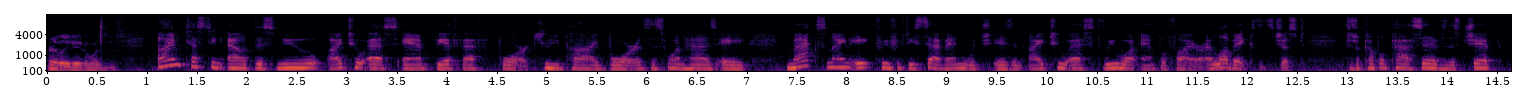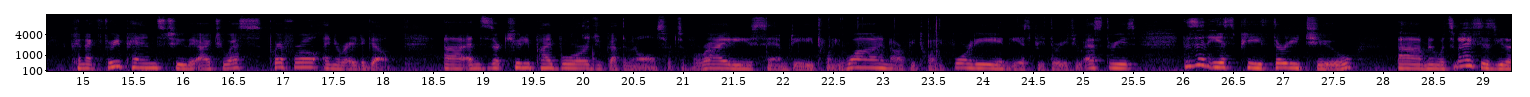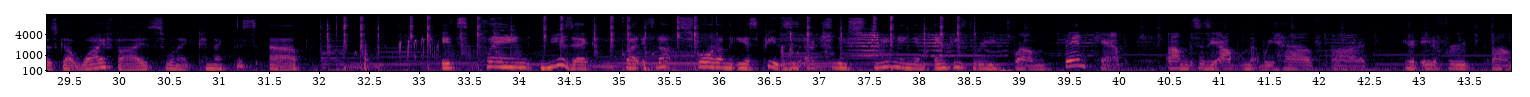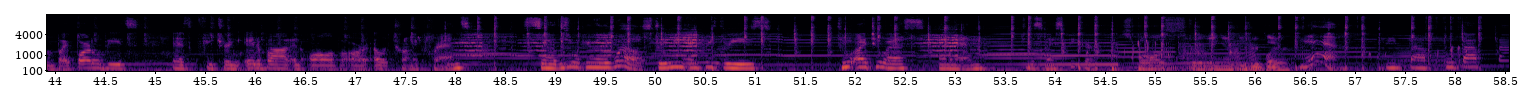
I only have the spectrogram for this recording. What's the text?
All right, Lady Ada, what is this? I'm testing out this new i2S amp BFF for QT Py boards. This one has a Max 98357, which is an i2S 3 watt amplifier. I love it because it's just just a couple passives, this chip, connect three pins to the i2S peripheral, and you're ready to go. Uh, and this is our QT Py boards. You've got them in all sorts of varieties, SAMD21 and RP2040 and ESP32S3s. This is an ESP32. Um, and what's nice is, you know, it's got Wi-Fi. So when I connect this up, it's playing music, but it's not stored on the ESP. This is actually streaming an MP3 from Bandcamp. Um, this is the album that we have uh, here at Adafruit um, by Bartle Beats, and it's featuring Adabot and all of our electronic friends. So this is working really well. Streaming MP3s through I2S and then to this nice speaker. Smallest streaming MP3 player. Yeah. di papu papa.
